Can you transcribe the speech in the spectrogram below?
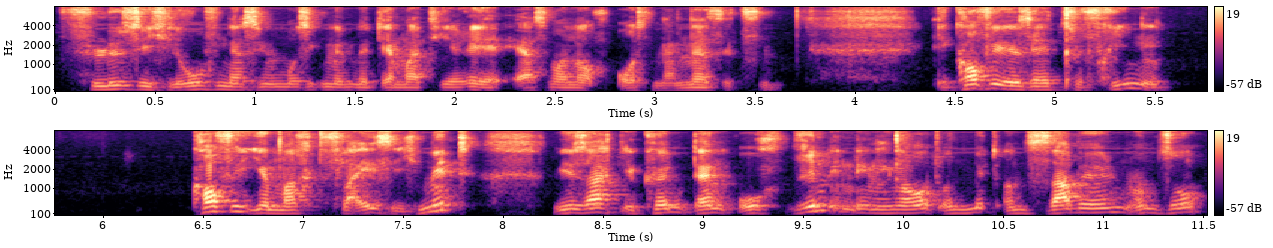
flüssig laufen, deswegen muss ich mich mit der Materie erstmal noch auseinandersetzen. Ich hoffe, ihr seid zufrieden. Ich hoffe, ihr macht fleißig mit. Wie gesagt, ihr könnt dann auch rin in den Hangout und mit uns sabbeln und so.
